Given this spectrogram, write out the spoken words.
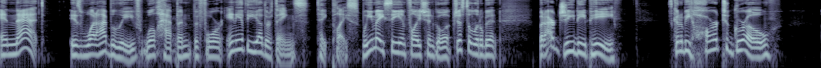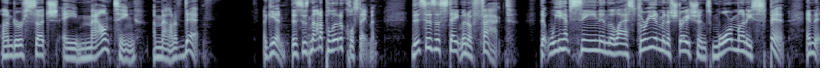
And that is what I believe will happen before any of the other things take place. We may see inflation go up just a little bit, but our GDP is going to be hard to grow under such a mounting amount of debt. Again, this is not a political statement. This is a statement of fact that we have seen in the last three administrations more money spent. And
